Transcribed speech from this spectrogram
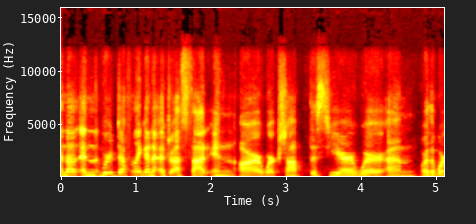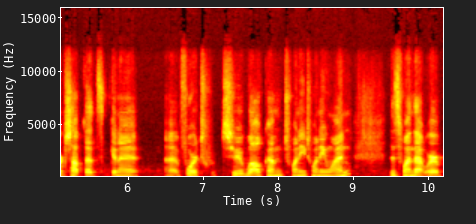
and that and we're definitely going to address that in our workshop this year where um or the workshop that's going to uh, for t- to welcome 2021 this one that we're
